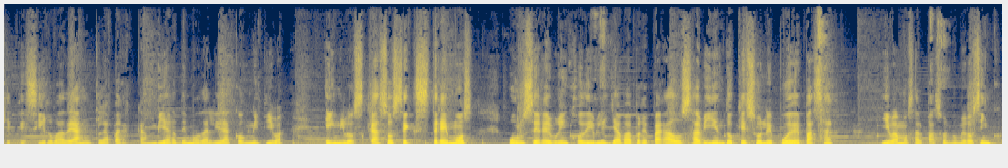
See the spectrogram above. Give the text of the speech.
que te sirva de ancla para cambiar de modalidad cognitiva. En los casos extremos, un cerebro injodible ya va preparado sabiendo que eso le puede pasar. Y vamos al paso número 5.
